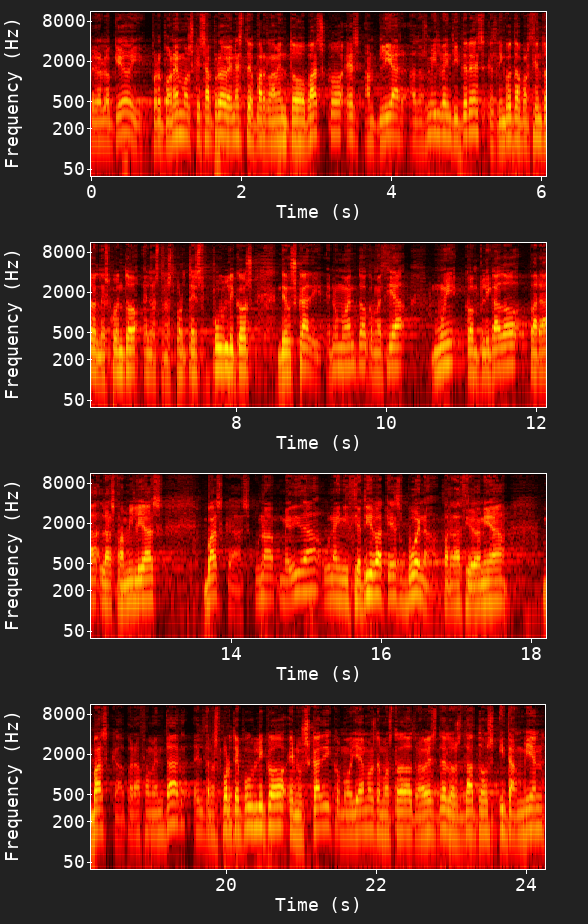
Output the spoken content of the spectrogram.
pero lo que hoy proponemos que se apruebe en este Parlamento vasco es ampliar a 2023 el 50% del descuento en los transportes públicos de Euskadi, en un momento, como decía, muy complicado para las familias vascas. Una medida, una iniciativa que es buena para la ciudadanía vasca para fomentar el transporte público en Euskadi, como ya hemos demostrado a través de los datos, y también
